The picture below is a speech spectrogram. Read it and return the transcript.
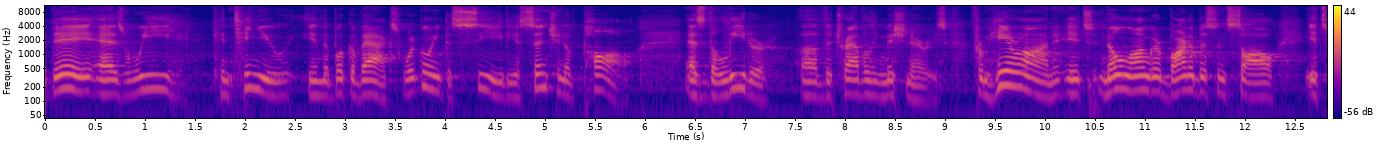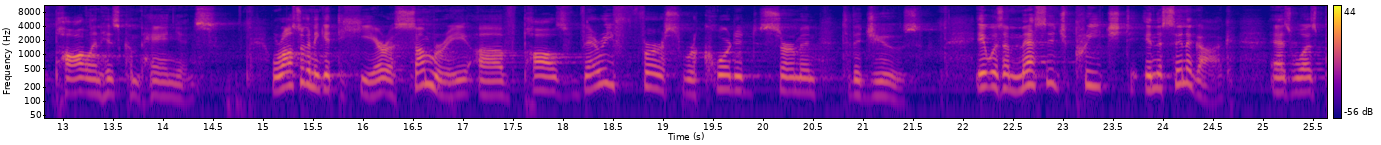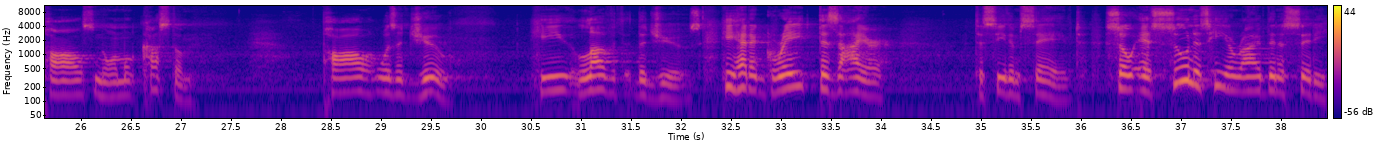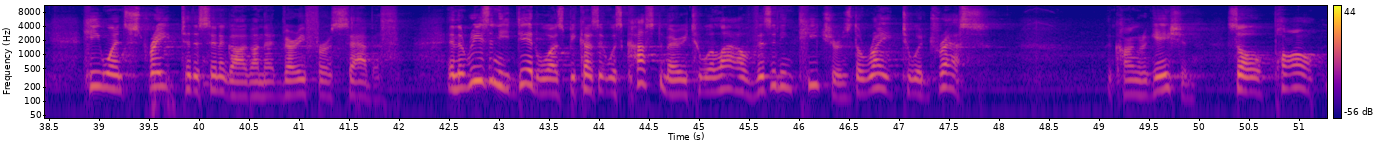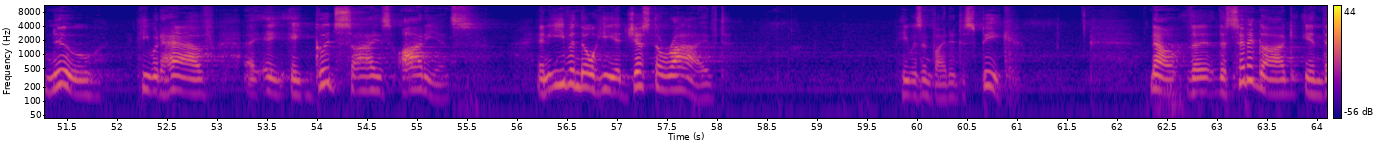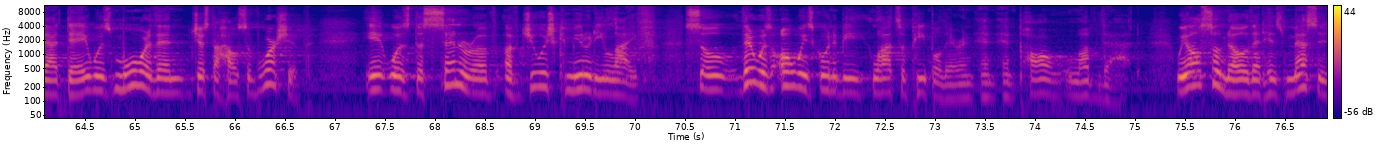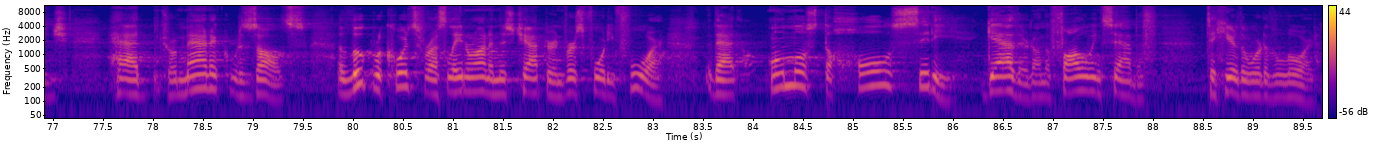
Today, as we continue in the book of Acts, we're going to see the ascension of Paul as the leader of the traveling missionaries. From here on, it's no longer Barnabas and Saul, it's Paul and his companions. We're also going to get to hear a summary of Paul's very first recorded sermon to the Jews. It was a message preached in the synagogue, as was Paul's normal custom. Paul was a Jew. He loved the Jews. He had a great desire to see them saved. So as soon as he arrived in a city, he went straight to the synagogue on that very first Sabbath. And the reason he did was because it was customary to allow visiting teachers the right to address the congregation. So Paul knew he would have a, a, good sized audience. And even though he had just arrived, he was invited to speak. Now, the, the synagogue in that day was more than just a house of worship, it was the center of, of Jewish community life. So there was always going to be lots of people there, and, and, and Paul loved that. We also know that his message had dramatic results. Uh, Luke records for us later on in this chapter, in verse 44, that almost the whole city gathered on the following Sabbath to hear the word of the Lord.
